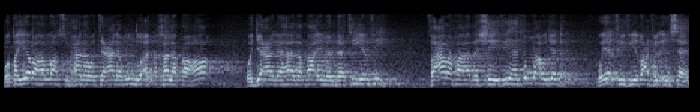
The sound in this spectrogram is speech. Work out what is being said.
وطيرها الله سبحانه وتعالى منذ أن خلقها وجعل هذا قائما ذاتيا فيه. فعرف هذا الشيء فيها ثم أوجده. ويكفي في ضعف الإنسان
